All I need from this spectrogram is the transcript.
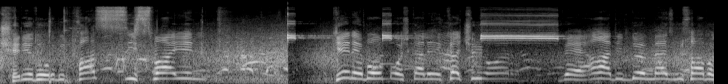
İçeriye doğru bir pas. İsmail gene bomboş kaleyi kaçırıyor ve Adil Dönmez müsabaka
